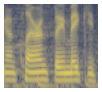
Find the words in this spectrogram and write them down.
on clearance, they make you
